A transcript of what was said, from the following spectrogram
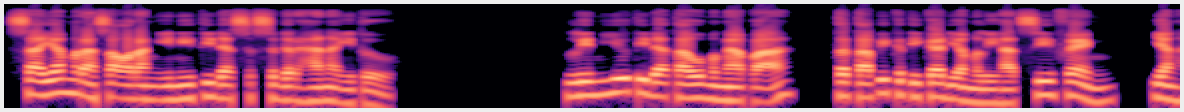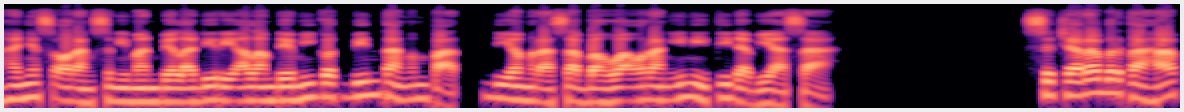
saya merasa orang ini tidak sesederhana itu. Lin Yu tidak tahu mengapa, tetapi ketika dia melihat Si Feng, yang hanya seorang seniman bela diri alam demigod bintang 4, dia merasa bahwa orang ini tidak biasa. Secara bertahap,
